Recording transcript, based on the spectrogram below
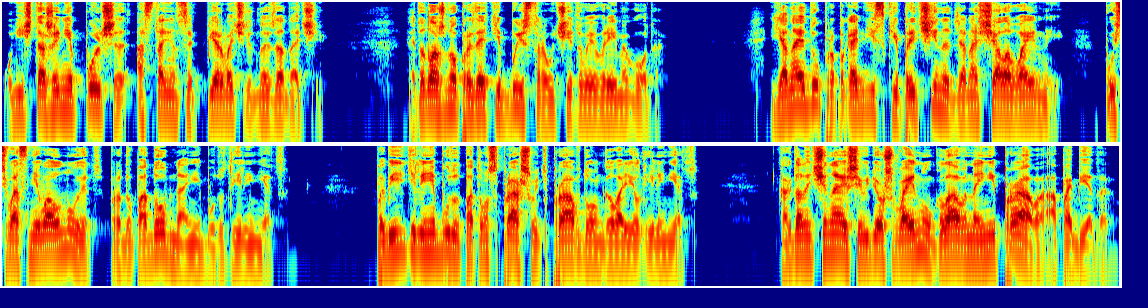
уничтожение Польши останется первоочередной задачей. Это должно произойти быстро, учитывая время года. Я найду пропагандистские причины для начала войны. Пусть вас не волнует, правдоподобны они будут или нет. Победители не будут потом спрашивать, правду он говорил или нет. Когда начинаешь и ведешь войну, главное не право, а победа.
